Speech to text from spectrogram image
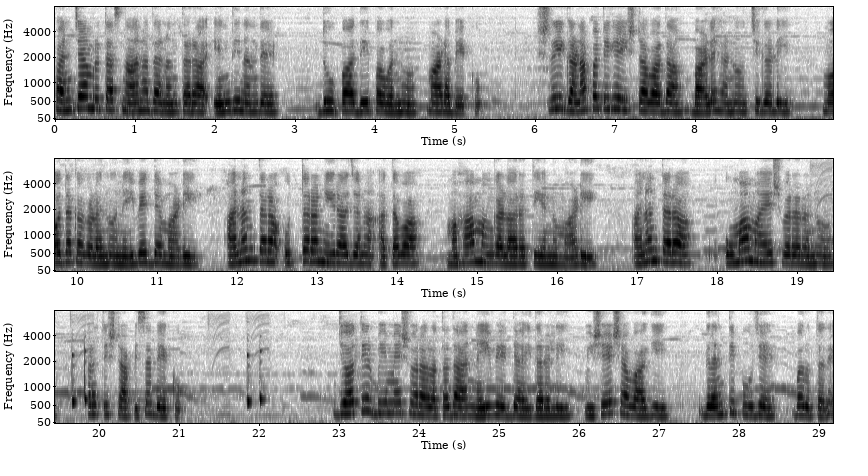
ಪಂಚಾಮೃತ ಸ್ನಾನದ ನಂತರ ಎಂದಿನಂತೆ ಧೂಪ ದೀಪವನ್ನು ಮಾಡಬೇಕು. ಶ್ರೀ ಗಣಪತಿಗೆ ಇಷ್ಟವಾದ ಬಾಳೆಹಣ್ಣು, ಚಿಗಳಿ, ಮೋದಕಗಳನ್ನು ನೈವೇದ್ಯ ಮಾಡಿ ಅನಂತರ ಉತ್ತರ ನೀರಾಜನ ಅಥವಾ ಮಹಾಮಂಗಳಾರತಿಯನ್ನು ಮಾಡಿ ಅನಂತರ ಉಮಾಮಹೇಶ್ವರರನ್ನು ಪ್ರತಿಷ್ಠಾಪಿಸಬೇಕು. ಜ್ಯೋತಿರ್ಭೀಮೇಶ್ವರ ವ್ರತದ ನೈವೇದ್ಯ ಇದರಲ್ಲಿ ವಿಶೇಷವಾಗಿ ಗ್ರಂಥಿ ಪೂಜೆ ಬರುತ್ತದೆ.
